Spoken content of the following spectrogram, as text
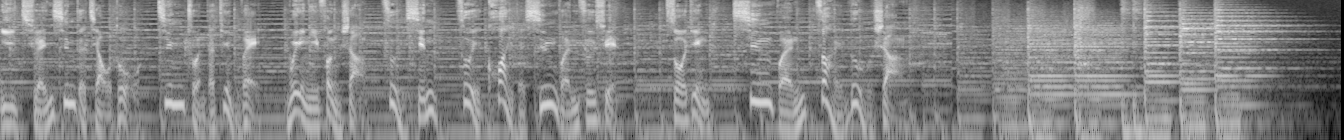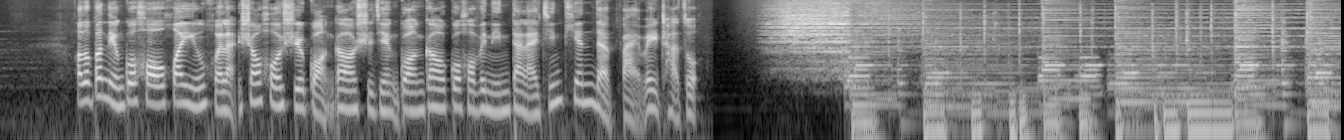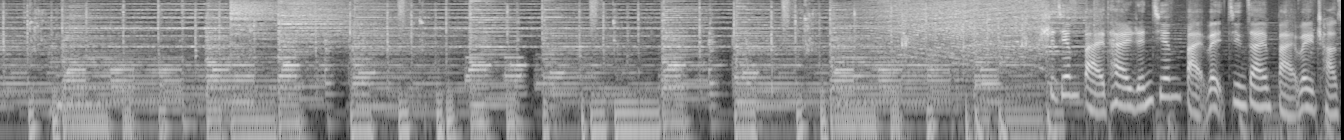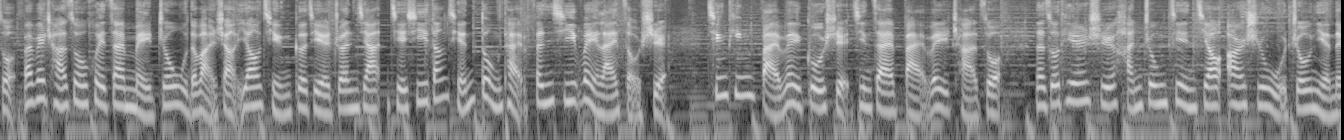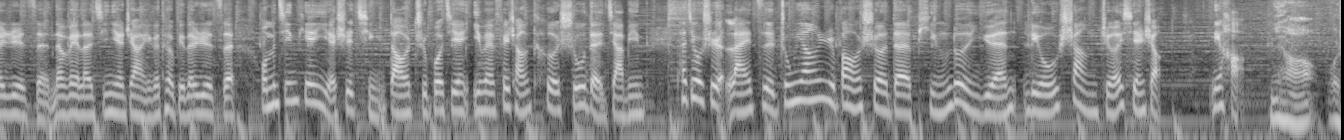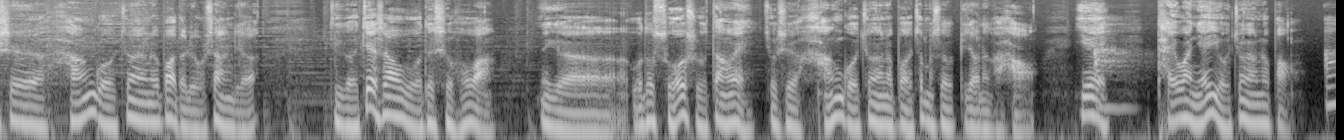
以全新的角度、精准的定位，为你奉上最新最快的新闻资讯。锁定《新闻在路上》。好的，半点过后，欢迎回来。稍后是广告时间，广告过后为您带来今天的百味茶座。百态，人间百味，尽在百味茶座。百味茶座会在每周五的晚上邀请各界专家解析当前动态，分析未来走势，倾听百味故事，尽在百味茶座。那昨天是韩中建交二十五周年的日子，那为了纪念这样一个特别的日子，我们今天也是请到直播间一位非常特殊的嘉宾，他就是来自中央日报社的评论员刘尚哲先生。你好。你好，我是韩国中央日报的刘尚哲。这个介绍我的时候啊，那个我的所属单位就是韩国中央日报，这么说比较那个好，因为台湾也有中央日报啊。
